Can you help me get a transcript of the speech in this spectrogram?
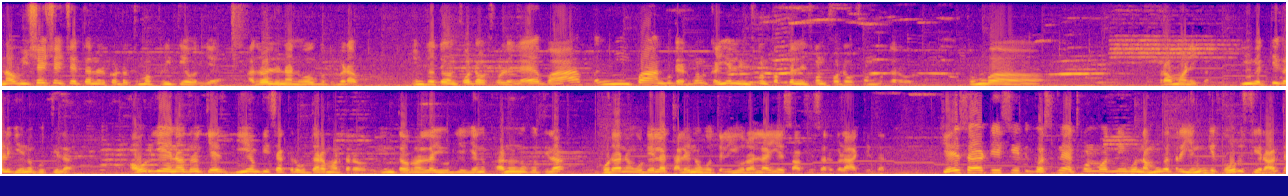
ನಾವು ವಿಶೇಷ ಚೇತನರು ಕಂಡ್ರೆ ತುಂಬ ಪ್ರೀತಿ ಅವರಿಗೆ. ಅದರಲ್ಲಿ ನಾನು ಹೋಗ್ಬಿಟ್ಟು ಬೇಡ ನಿಮ್ಮ ಜೊತೆ ಒಂದು ಫೋಟೋ ಹೊಡ್ಸ್ಕೊಳ್ಳಿಲ್ಲ? ಬಾ, ಬನ್ನಿಪ್ಪ, ಅಂದ್ಬಿಟ್ಟು ಎಟ್ಕೊಂಡು ಕೈಯಲ್ಲಿ ನಿಂತ್ಕೊಂಡು, ಪಕ್ಕದಲ್ಲಿ ನಿಂತ್ಕೊಂಡು ಫೋಟೋ ಹೊಡ್ಸ್ಕೊಂಡ್ಬಿಡ್ತಾರೆ ಅವರು. ತುಂಬ ಪ್ರಾಮಾಣಿಕ. ಈ ವ್ಯಕ್ತಿಗಳಿಗೆ ಏನೂ ಗೊತ್ತಿಲ್ಲ. ಅವ್ರಿಗೆ ಏನಾದರೂ ಕೇಸ್ ಬಿ ಎಂ ಟಿ ಸಕ್ಕರೆ ಉದ್ಧಾರ ಮಾಡ್ತಾರೆ ಅವರು. ಇಂಥವ್ರನ್ನೆಲ್ಲ ಇವ್ರಿಗೆ ಏನು ಕಾನೂನು ಗೊತ್ತಿಲ್ಲ. ಬುಡನೂ ಗೊತ್ತಿಲ್ಲ ತಲೆನೂ ಗೊತ್ತಿಲ್ಲ. ಇವರೆಲ್ಲ ಎಸ್ ಆಫೀಸರ್ಗಳು ಹಾಕಿದ್ದಾರೆ. K S R T C ಬಸ್ನ ಎತ್ಕೊಂಡು ಬಂದು ನೀವು. ನಮ್ಗೆ ಹತ್ರ ಹೆಂಗೆ ತೋರಿಸ್ತೀರಾ ಅಂತ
